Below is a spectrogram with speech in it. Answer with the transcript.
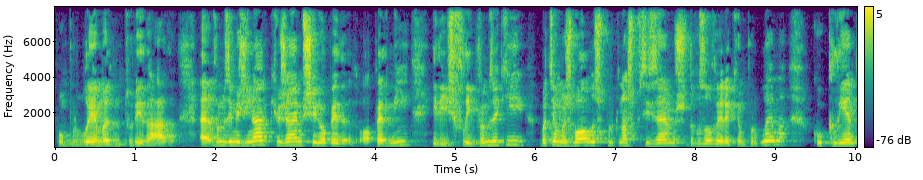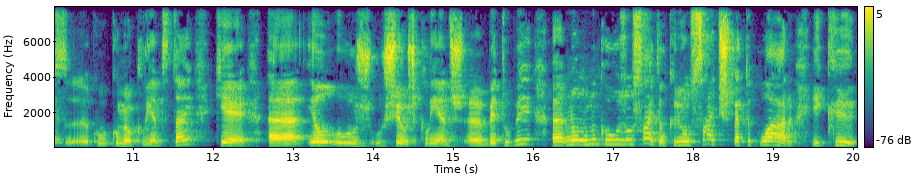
para um problema de notoriedade. Uh, vamos imaginar que o Jaime chega ao pé, de, ao pé de mim e diz: Filipe, vamos aqui bater umas bolas porque nós precisamos de resolver aqui um problema que o, cliente, uh, que, o, que o meu cliente tem, que é uh, ele, os, os, seus clientes B2B não, nunca usam o site. Ele criou um site espetacular e que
